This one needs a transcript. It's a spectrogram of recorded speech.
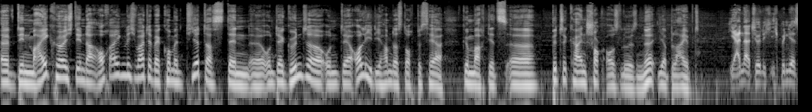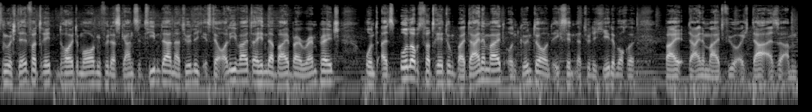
Äh, den Mike höre ich den da auch eigentlich weiter. Wer kommentiert das denn? Äh, und der Günther und der Olli, die haben das doch bisher gemacht. Jetzt bitte keinen Schock auslösen, ne? Ihr bleibt. Ja, natürlich. Ich bin jetzt nur stellvertretend heute Morgen für das ganze Team da. Natürlich ist der Olli weiterhin dabei bei Rampage und als Urlaubsvertretung bei Dynamite. Und Günther und ich sind natürlich jede Woche bei Dynamite für euch da. Also am,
